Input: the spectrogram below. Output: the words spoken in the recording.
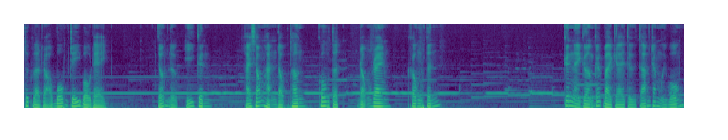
tức là rõ bốn trí bồ đề. Tóm lược ý kinh, hãy sống hạnh độc thân cô tịch, rỗng rang, không tính. Kinh này gồm các bài kệ từ 814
